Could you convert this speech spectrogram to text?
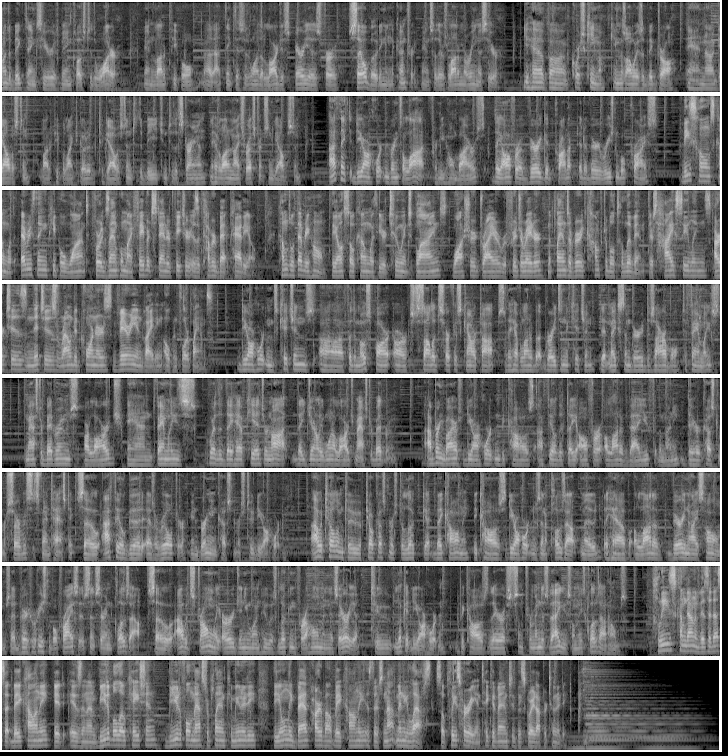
One of the big things here is being close to the water. And a lot of people, I think this is one of the largest areas for sailboating in the country. And so there's a lot of marinas here. You have, uh, of course, Kemah. Kemah is always a big draw. And uh, Galveston. A lot of people like to go to, to Galveston, to the beach, and to the Strand. They have a lot of nice restaurants in Galveston. I think that D.R. Horton brings a lot for new home buyers. They offer a very good product at a very reasonable price. These homes come with everything people want. For example, my favorite standard feature is a covered back patio. Comes with every home. They also come with your 2-inch blinds, washer, dryer, refrigerator. The plans are very comfortable to live in. There's high ceilings, arches, niches, rounded corners, very inviting open floor plans. D.R. Horton's kitchens, uh, for the most part, are solid surface countertops. They have a lot of upgrades in the kitchen that makes them very desirable to families. Master bedrooms are large, and families, whether they have kids or not, they generally want a large master bedroom. I bring buyers to D.R. Horton because I feel that they offer a lot of value for the money. Their customer service is fantastic. So I feel good as a realtor in bringing customers to D.R. Horton. I would tell them to tell customers to look at Bay Colony because D.R. Horton is in a closeout mode. They have a lot of very nice homes at very reasonable prices since they're in closeout. So I would strongly urge anyone who is looking for a home in this area to look at D.R. Horton because there are some tremendous values on these closeout homes. Please come down and visit us at Bay Colony. It is an unbeatable location, beautiful master plan community. The only bad part about Bay Colony is there's not many left, so please hurry and take advantage of this great opportunity.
